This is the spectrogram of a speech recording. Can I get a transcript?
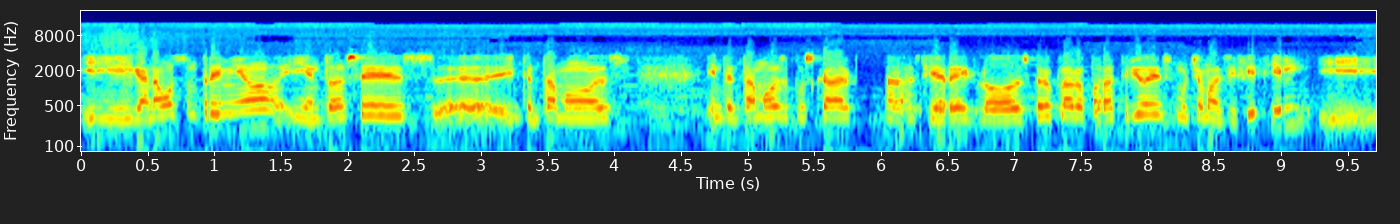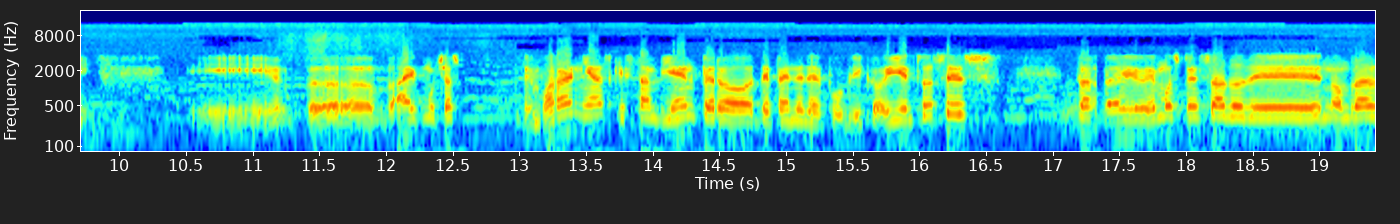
Y ganamos un premio y entonces eh, intentamos intentamos buscar y arreglos, pero claro, para trío es mucho más difícil y, y, eh, hay muchas contemporáneas que están bien, pero depende del público. Y entonces eh, hemos pensado de nombrar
